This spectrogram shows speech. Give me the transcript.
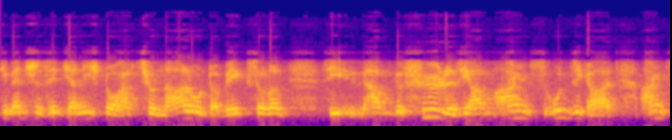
die Menschen sind ja nicht nur rational unterwegs, sondern sie haben Gefühle, sie haben Angst, Unsicherheit, Angst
